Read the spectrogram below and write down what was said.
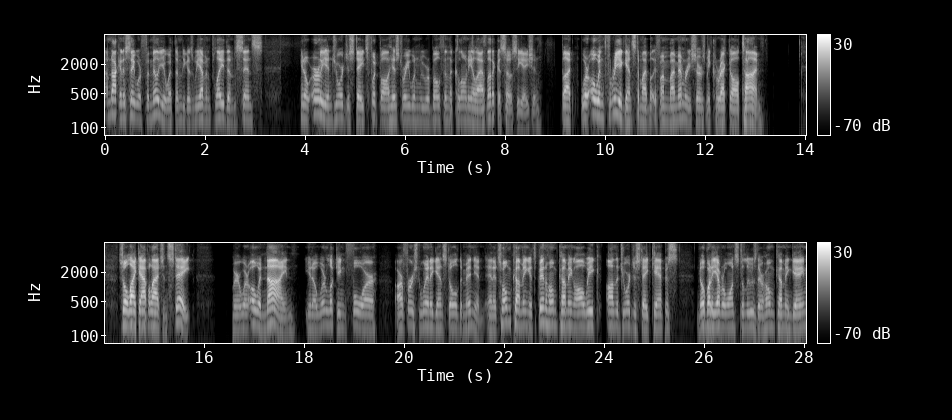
I'm not going to say we're familiar with them because we haven't played them since, you know, early in Georgia State's football history when we were both in the Colonial Athletic Association. But we're 0 3 against them, if my memory serves me correct, all time. So, like Appalachian State, where we're 0 9, you know, we're looking for our first win against Old Dominion. And it's homecoming. It's been homecoming all week on the Georgia State campus. Nobody ever wants to lose their homecoming game.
